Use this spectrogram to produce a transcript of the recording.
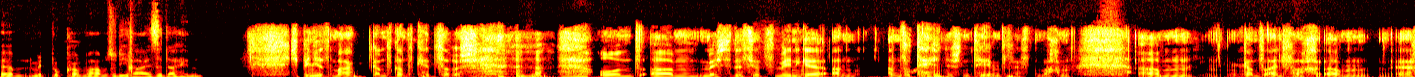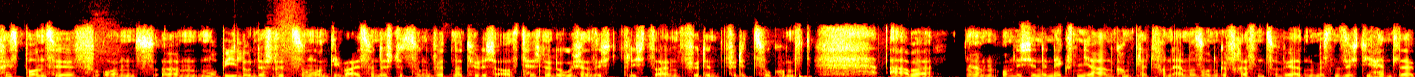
ähm, mitbekommen haben, so die Reise dahin? Ich bin jetzt mal ganz, ganz ketzerisch mhm. und ähm, möchte das jetzt weniger an an so technischen Themen festmachen. Ähm, ganz einfach, ähm, responsive und ähm, Mobilunterstützung und Device-Unterstützung wird natürlich aus technologischer Sicht Pflicht sein für, den, für die Zukunft. Aber um nicht in den nächsten Jahren komplett von Amazon gefressen zu werden, müssen sich die Händler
